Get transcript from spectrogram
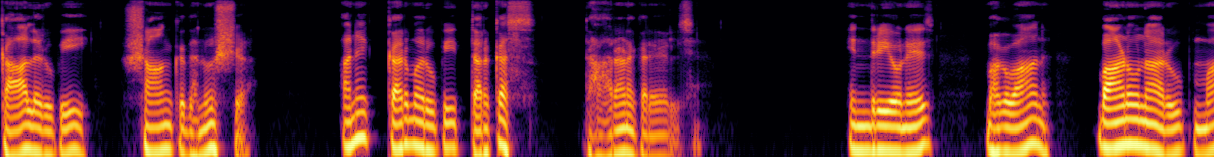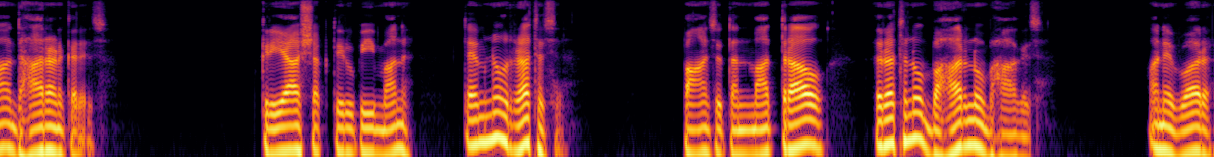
કાલરૂપી શાંક ધનુષ્ય અને કર્મરૂપી તર્કસ ધારણ કરેલ છે. ઇન્દ્રિયોને જ ભગવાન બાણોના રૂપમાં ધારણ કરે છે. ક્રિયાશક્તિરૂપી મન તેમનો રથ છે. પાંચ તન્માત્રાઓ રથનો બહારનો ભાગ છે. અને વર,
